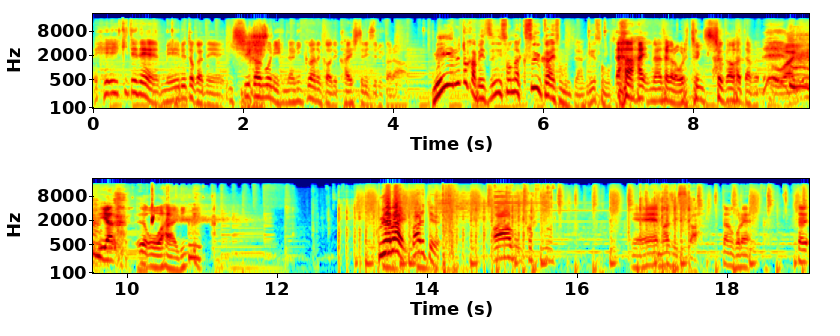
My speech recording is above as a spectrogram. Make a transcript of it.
平気でねメールとかね1週間後に何食わぬ顔で返したりするからメールとか別にそんなすぐ返すもんじゃなくてそもそも。あ はいなだから俺と一緒側多分。終わり。いや終わり。うやばいバレてる。ああもうかえー、マジっすか。多分これ2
